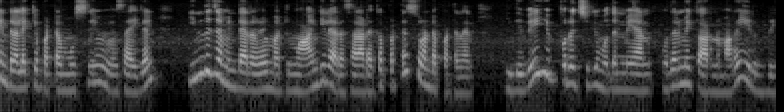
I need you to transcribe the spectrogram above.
என்று அழைக்கப்பட்ட முஸ்லீம் விவசாயிகள் இந்து ஜமீன்தாரர்கள் மற்றும் ஆங்கில அரசால் அடக்கப்பட்டு சுரண்டப்பட்டனர். இதுவே இப்புரட்சிக்கு முதன்மையான முதன்மை காரணமாக இருந்தது.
